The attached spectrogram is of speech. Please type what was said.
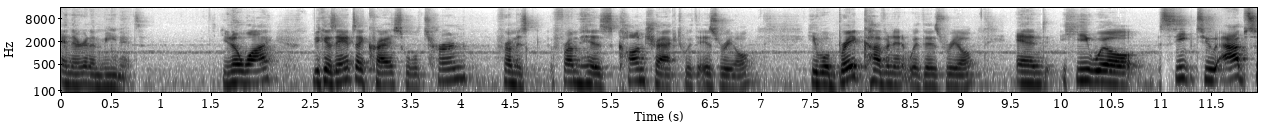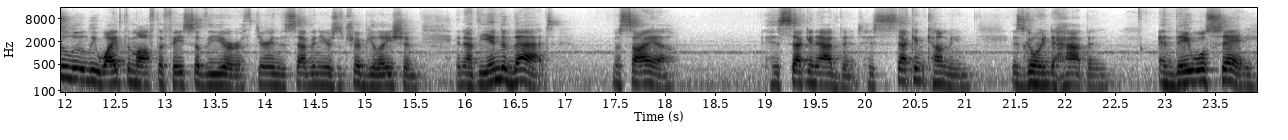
And they're going to mean it. You know why? Because Antichrist will turn from his, from his contract with Israel, he will break covenant with Israel, and he will seek to absolutely wipe them off the face of the earth during the seven years of tribulation. And at the end of that, Messiah, his second advent, his second coming, is going to happen. And they will say,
